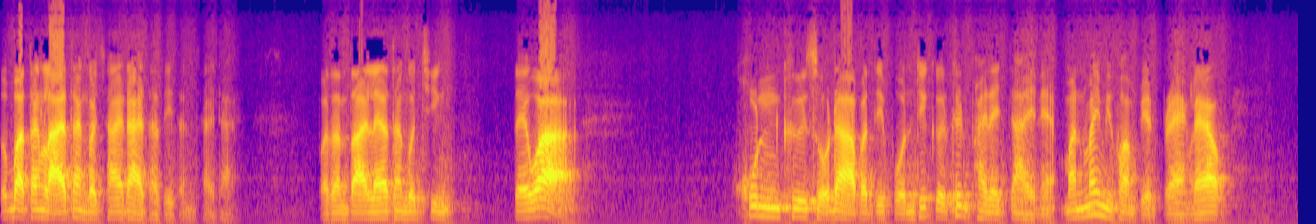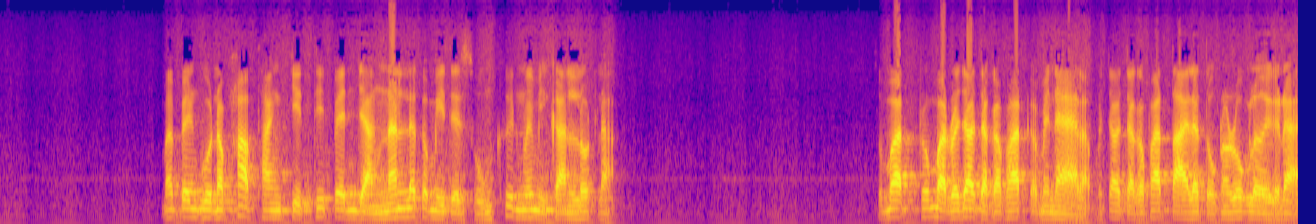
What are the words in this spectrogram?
สมบัติทั้งหลายท่านก็ใช้ได้ถ้าที่ท่านใช้ได้พอท่านตายแล้วท่านก็ชิง แต่ว่าคุณคือโสดาปฏิผลที่เกิดขึ้นภายในใจเนี่ย มันไม่มีความเปลี่ยนแปลงแล้ว มันเป็นคุณภาพทางจิตที่เป็นอย่างนั้นแล้วก็มีแต่สูงขึ้นไม่มีการลดละ สมบัติสมบัติพระเจ้าจากักรพรรดิก็ไม่แน่หรอกพระเจ้าจากักรพรรดิตายแล้วตกนรกเลยก็ได้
